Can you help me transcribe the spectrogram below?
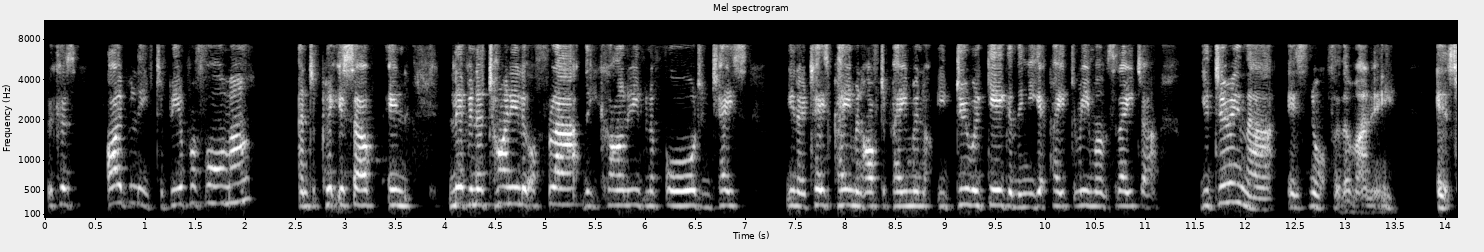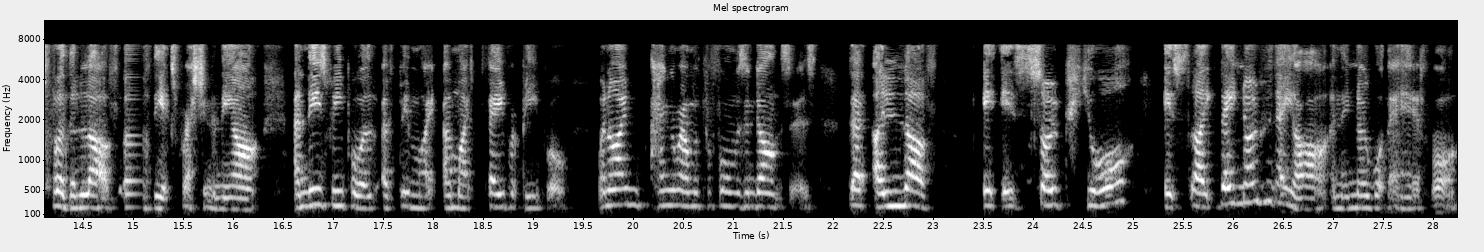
Because I believe to be a performer, and to put yourself in live in a tiny little flat that you can't even afford and chase you know chase payment after payment. You do a gig and then you get paid three months later. You're doing that. It's not for the money. It's for the love of the expression and the art. And these people have been my are my favorite people. When i hang around with performers and dancers that i love it is so pure. It's like they know who they are and they know what they're here for.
